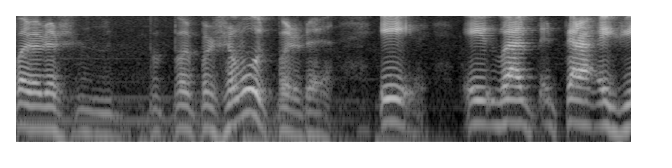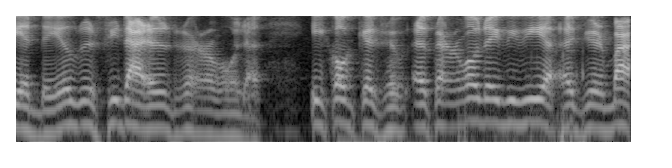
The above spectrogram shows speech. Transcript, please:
per, per, per salut, per, i, i va entrar a Higienda i el destinaren a Tarragona. I com que a Tarragona hi vivia el germà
